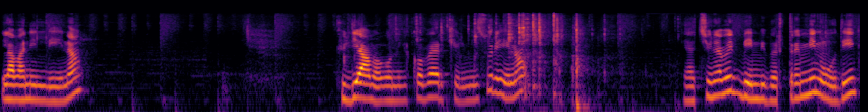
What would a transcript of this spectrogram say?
la vanillina, chiudiamo con il coperchio il misurino e azioniamo il bimbi per 3 minuti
